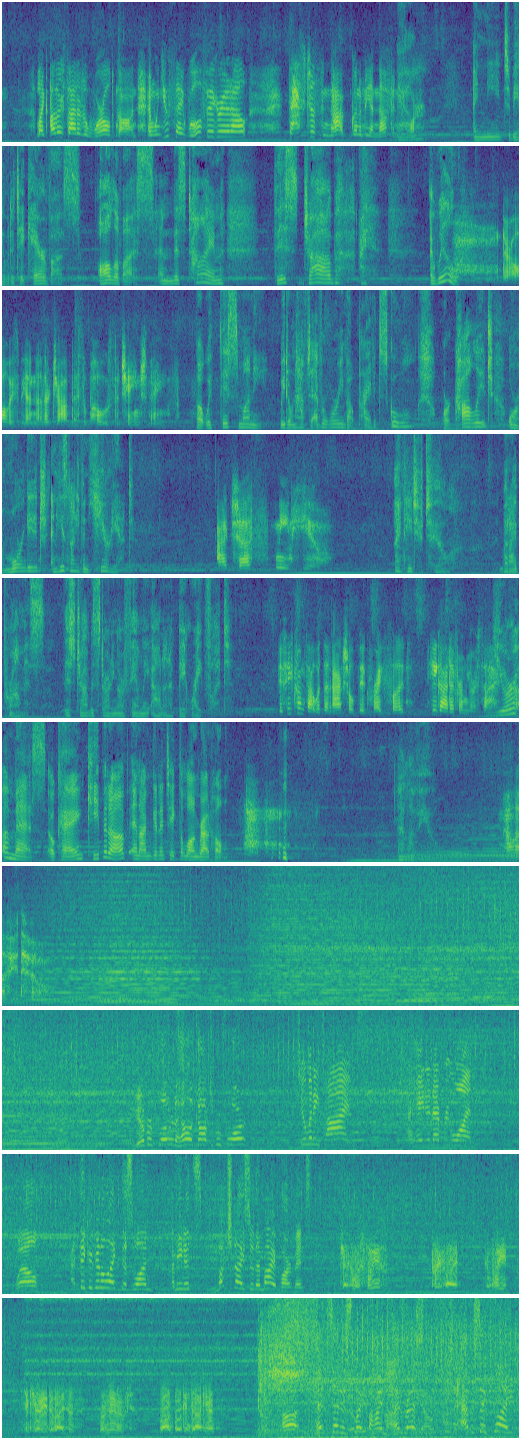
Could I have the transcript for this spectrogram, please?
Like other side of the world gone. And when you say we'll figure it out, that's just not gonna be enough anymore. I need to be able to take care of us. All of us. And this time, this job, I. I will. There'll always be another job that's supposed to change things. But with this money, we don't have to ever worry about private school, or college, or a mortgage, and he's not even here yet. I just need you. I need you too. But I promise, this job is starting our family out on a big right foot. If he comes out with an actual big right foot, he got it from your side. You're a mess, okay? Keep it up, and I'm gonna take the long route home. I love you. I love you too. You ever floated a helicopter before? Too many times. I hated everyone. Well, I think you're gonna like this one. I mean, it's much nicer than my apartment. Checklist, please. Pre-flight complete. Security devices removed. Logbook and documents. Uh, headset is right behind the headrest. Have a safe flight.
